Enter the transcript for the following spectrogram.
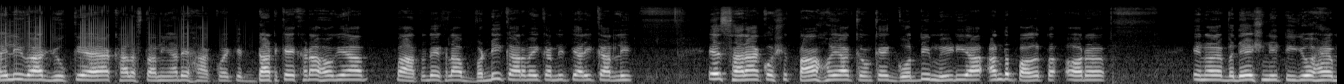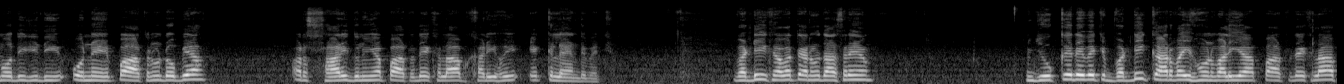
ਪਹਿਲੀ ਵਾਰ ਯੂਕੇ ਆਇਆ, ਖਾਲਿਸਤਾਨੀਆਂ ਦੇ ਹੱਕ ਵਿੱਚ ਡਟ ਕੇ ਖੜਾ ਹੋ ਗਿਆ। ਭਾਰਤ ਦੇ ਖਿਲਾਫ ਵੱਡੀ ਕਾਰਵਾਈ ਕਰਨ ਦੀ ਤਿਆਰੀ ਕਰ ਲਈ। ਇਹ ਸਾਰਾ ਕੁਝ ਤਾਂ ਹੋਇਆ ਕਿਉਂਕਿ ਗੋਦੀ ਮੀਡੀਆ ਅੰਧ ਭਗਤ ਔਰ ਇਹਨਾਂ ਦੀ ਵਿਦੇਸ਼ ਨੀਤੀ ਜੋ ਹੈ ਮੋਦੀ ਜੀ ਦੀ, ਉਹਨੇ ਭਾਰਤ ਨੂੰ ਡੋਬਿਆ ਔਰ ਸਾਰੀ ਦੁਨੀਆ ਭਾਰਤ ਦੇ ਖਿਲਾਫ ਖੜੀ ਹੋਈ ਇੱਕ ਲਾਈਨ ਦੇ ਵਿੱਚ। ਵੱਡੀ ਖਬਰ ਤੁਹਾਨੂੰ ਦੱਸ ਰਹੇ ਹਾਂ। ਯੂਕੇ ਦੇ ਵਿੱਚ ਵੱਡੀ ਕਾਰਵਾਈ ਹੋਣ ਵਾਲੀ ਆ, ਭਾਰਤ ਦੇ ਖਿਲਾਫ।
